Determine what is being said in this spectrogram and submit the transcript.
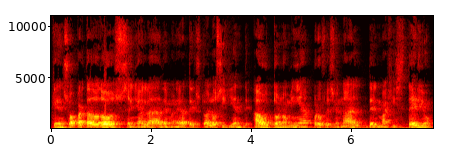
que en su apartado 2 señala de manera textual lo siguiente, autonomía profesional del magisterio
